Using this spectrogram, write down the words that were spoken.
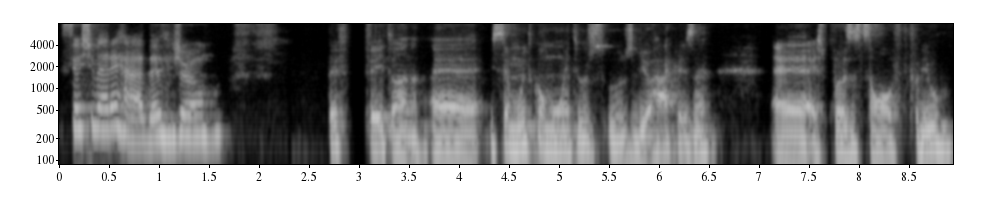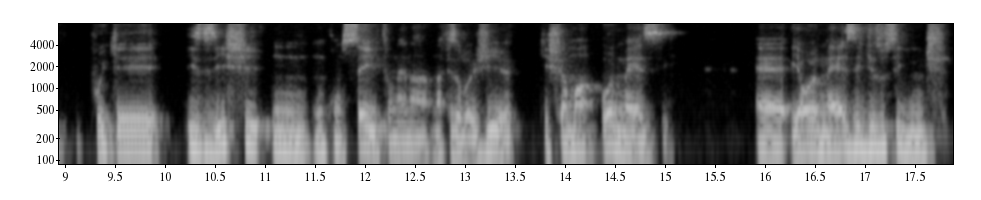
se eu estiver errada, João. Perfeito, Ana. É, isso é muito comum entre os, os biohackers, né? É, a exposição ao frio, porque existe um, um conceito né, na, na, fisiologia que chama hormese. É, e a hormese diz o seguinte:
